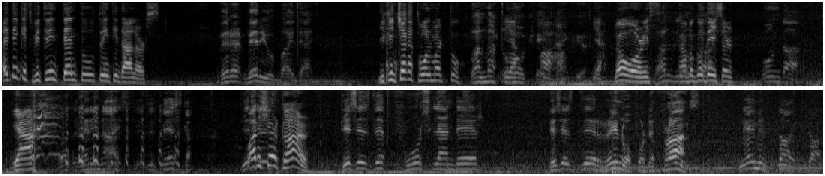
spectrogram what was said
I think it's between 10 to 20 dollars. Where where you buy that? You can check at Walmart too. Walmart. Yeah. Okay, Uh-huh. thank you. Yeah. No worries. Have a good car? day, sir. Honda. Yeah. Very nice. This is best car. This what is your car? This is the Force Lander. This is the Renault for the France. Name is Dodge. Dodge.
